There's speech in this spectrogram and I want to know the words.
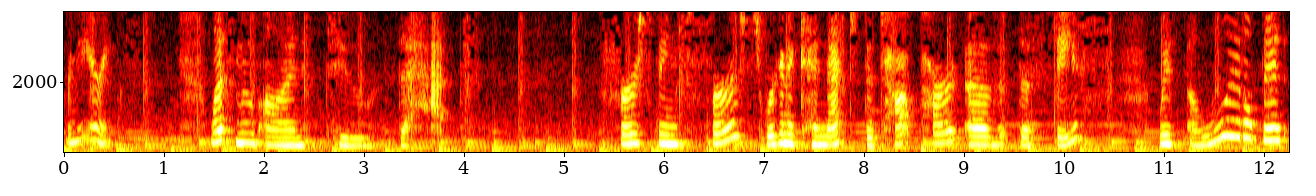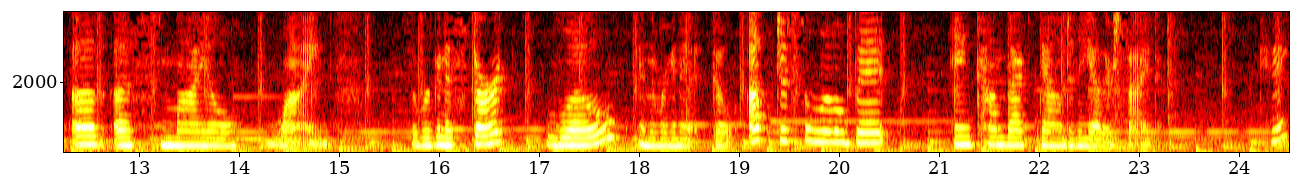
for the earrings. Let's move on to the hat. First things first, we're gonna connect the top part of the face with a little bit of a smile line. So we're gonna start low and then we're gonna go up just a little bit and come back down to the other side. Okay,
